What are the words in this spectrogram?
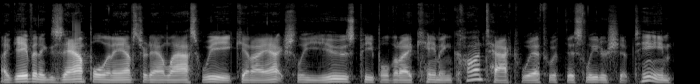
I gave an example in Amsterdam last week, and I actually used people that I came in contact with with this leadership team,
